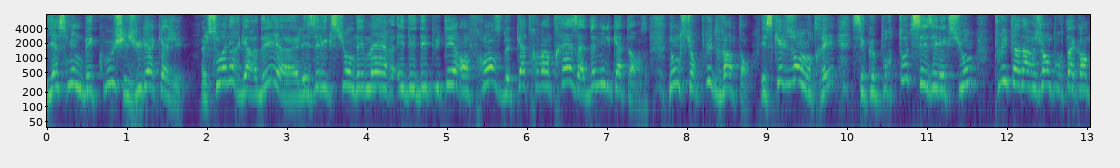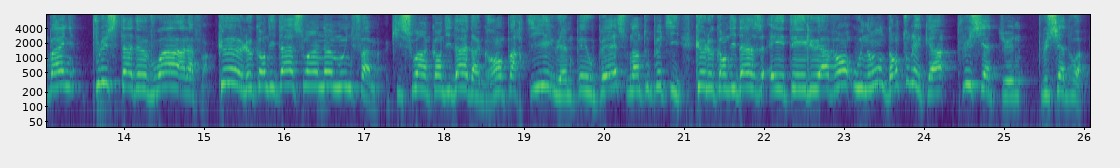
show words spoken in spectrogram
Yasmine Bécouche et Julia Cagé. Elles sont allées regarder euh, les élections des maires et des députés en France de 93 à 2014, donc sur plus de 20 ans. Et ce qu'elles ont montré, c'est que pour toutes ces élections, plus t'as d'argent pour ta campagne, plus t'as de voix à la fin. Que le candidat soit un homme ou une femme, qu'il soit un candidat d'un grand parti, UMP ou PS, ou d'un tout petit, que le candidat ait été élu avant ou non, dans tous les cas, plus y a de thunes, plus il y a de voix.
